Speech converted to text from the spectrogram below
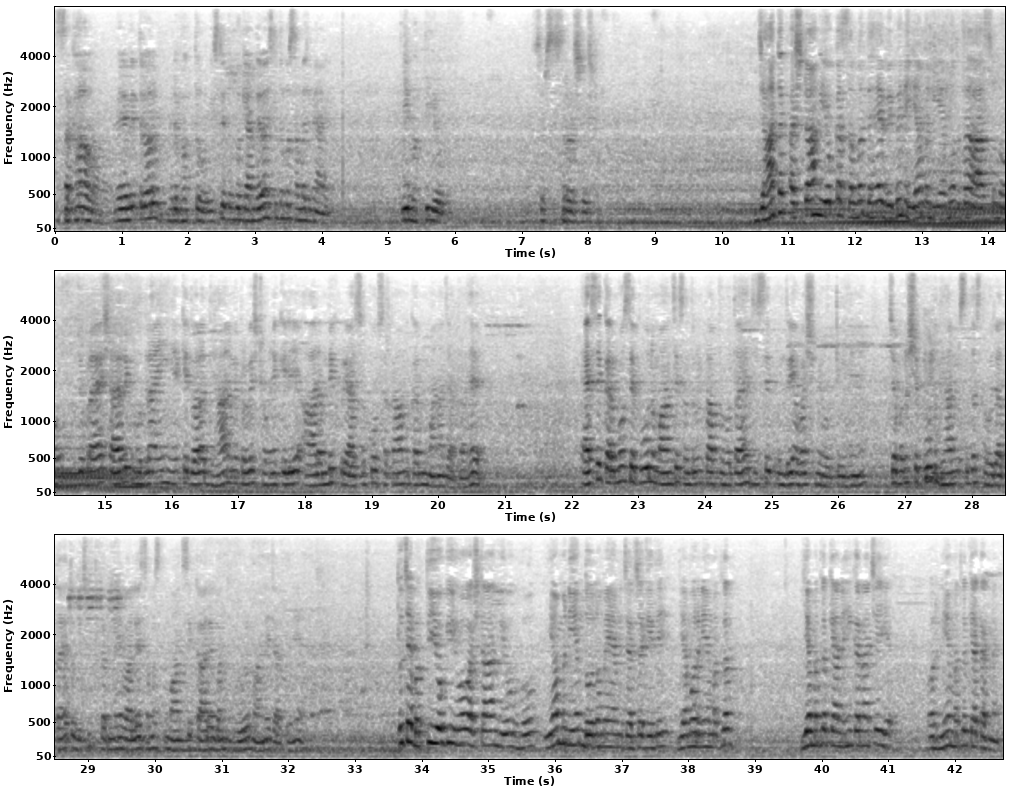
सखा हो। मेरे मित्र और मेरे भक्त हो। इसलिए तुमको ज्ञान दे रहा हूँ, इसलिए तुमको समझ में आएगा ये भक्ति योग सबसे सर्वश्रेष्ठ जहाँ तक अष्टांग योग का संबंध है, विभिन्न यम नियमों तथा आसनों जो प्राय शारीरिक मुद्राएँ ही हैं, के द्वारा ध्यान में प्रविष्ट होने के लिए आरंभिक प्रयासों को सकाम कर्म माना जाता है। ऐसे कर्मों से पूर्ण मानसिक संतुलन प्राप्त होता है, जिससे इंद्रियाँ वश में होती हैं। जब मनुष्य पूर्ण ध्यान में सदस्त हो जाता है तो विचलित करने वाले समस्त मानसिक कार्य बंद हुए माने जाते हैं। तो चाहे भक्ति योगी हो, अष्टांग योग हो, यम नियम दोनों में हमने चर्चा की थी। यम और नियम मतलब यह मतलब क्या नहीं करना चाहिए? और नियम मतलब क्या करना है?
